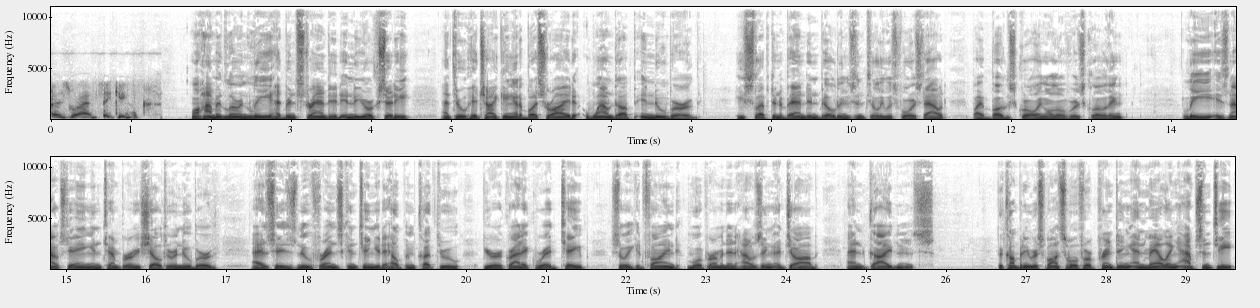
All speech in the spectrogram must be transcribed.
Is what I'm thinking. Muhammad learned Lee had been stranded in New York City and through hitchhiking at a bus ride wound up in Newburgh. He slept in abandoned buildings until he was forced out by bugs crawling all over his clothing. Lee is now staying in temporary shelter in Newburgh as his new friends continue to help him cut through bureaucratic red tape so he could find more permanent housing, a job, and guidance. The company responsible for printing and mailing absentee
